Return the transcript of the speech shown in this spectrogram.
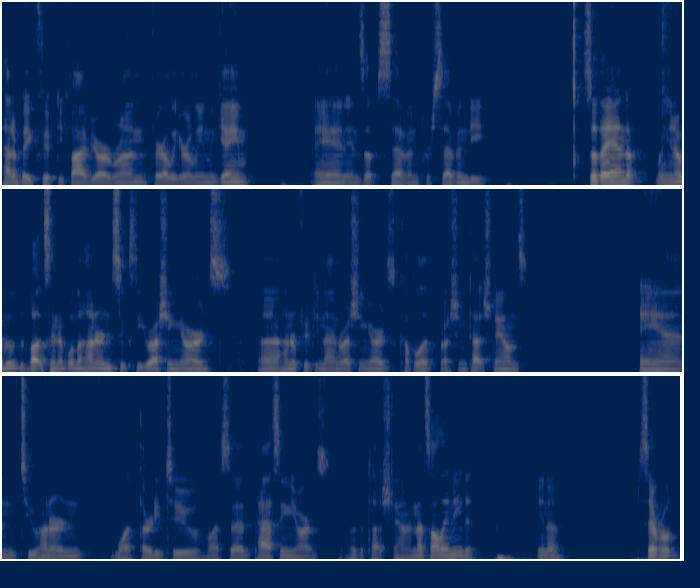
had a big 55 yard run fairly early in the game and ends up seven for 70. So they end up, you know, the Bucks end up with 160 rushing yards, uh, 159 rushing yards, a couple of rushing touchdowns, and 200 what 32 I said passing yards with a touchdown, and that's all they needed. You know, several,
